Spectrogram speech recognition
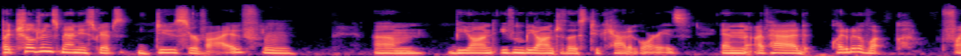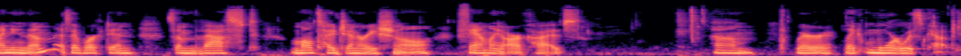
But children's manuscripts do survive Mm. um, beyond, even beyond those two categories. And I've had quite a bit of luck finding them as I worked in some vast multi generational family archives um, where like more was kept.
